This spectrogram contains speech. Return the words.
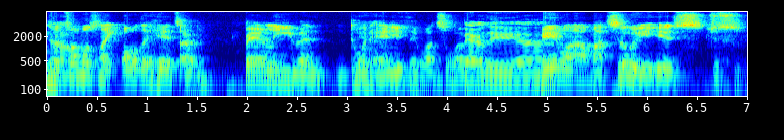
So it's almost like all the hits are barely even doing Yeah. anything whatsoever. Barely. Uh... Meanwhile, Matsui is just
